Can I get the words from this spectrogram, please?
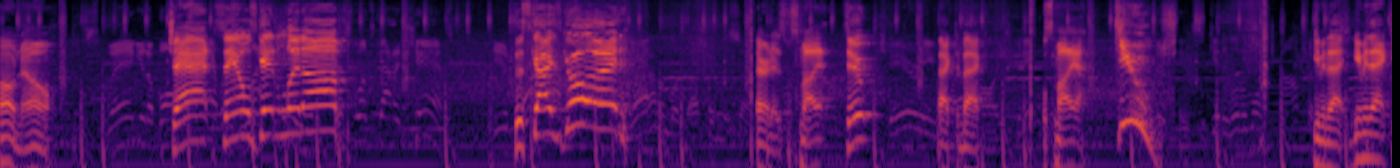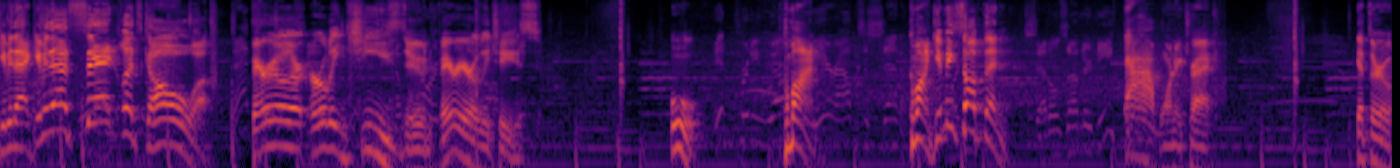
Oh no. Chat, Sale's getting lit up. This guy's good. There it is. Smile ya. Two. Back to back. We'll ya. Huge. Give me that. Give me that. Give me that. Give me that. Sit. Let's go. Very early cheese, dude. Very early cheese. Ooh. Come on. Come on. Give me something. Ah, warning track. Get through.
